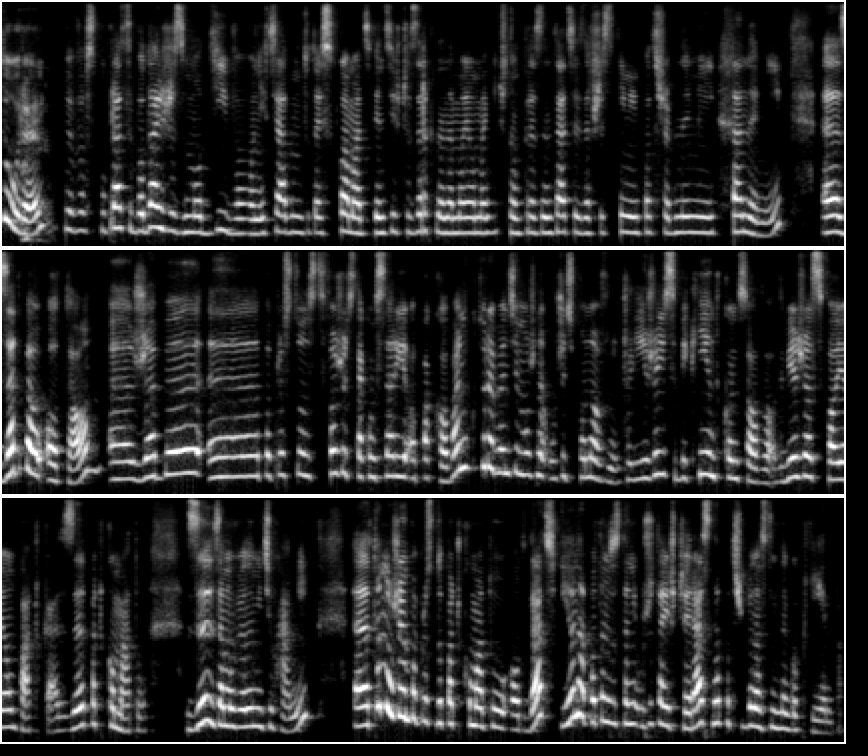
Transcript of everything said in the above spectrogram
który we współpracy bodajże z Modivo, nie chciałabym tutaj skłamać, więc jeszcze zerknę na moją magiczną prezentację ze wszystkimi potrzebnymi danymi, e, zadbał o to, e, żeby e, po prostu stworzyć taką serię opakowań, które będzie można użyć ponownie, czyli jeżeli sobie klient końcowy odbierze swoją paczkę z paczkomatu z zamówionymi ciuchami, to może ją po prostu do paczkomatu oddać i ona potem zostanie użyta jeszcze raz na potrzeby następnego klienta.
